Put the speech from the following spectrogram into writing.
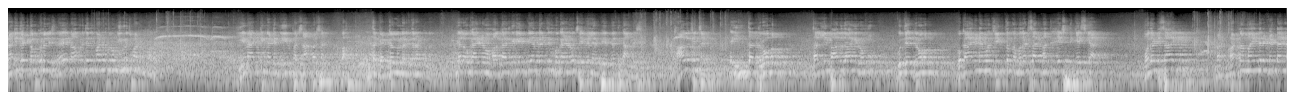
రజిత్ రెడ్డి కప్పుకున్న లిస్ట్. ఏ నా గురించి ఎందుకు మాట్లాడుతున్నావు? నీ గురించి మాట్లాడుతున్నాను ఏం యాక్టింగ్ అంటే నేను పరిశాన్ పరిశాన్ బా ఎంత గడ్డలు ఉన్నారు ఇద్దరు అనుకున్నాను ఇలా ఒక ఆయన మల్కాజ్గిరి ఎంపీ అభ్యర్థి ఇంకొక ఆయన చేపల్లి ఎంపీ అభ్యర్థి కాంగ్రెస్. ఆలోచించండి. అంటే ఇంత ద్రోహం. తల్లి పాలు దాగి రొమ్ము గుద్దే ద్రోహం. ఒక ఆయనేమో జీవితంలో మొదటిసారి మంత్రి చేసింది కేసీఆర్. మొదటిసారి పట్నం మహేందరెడ్డి అంటే ఆయన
